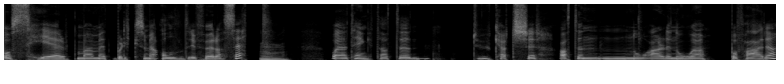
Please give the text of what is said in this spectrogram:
og ser på meg med et blikk som jeg aldri før har sett. Mm. Og jeg tenkte at eh, du catcher at det, nå er det noe på ferde.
